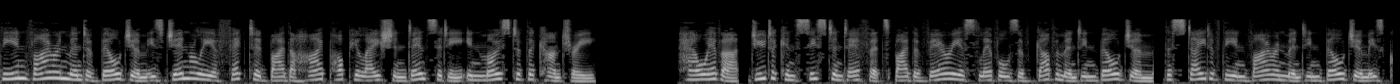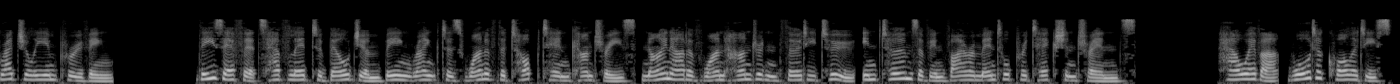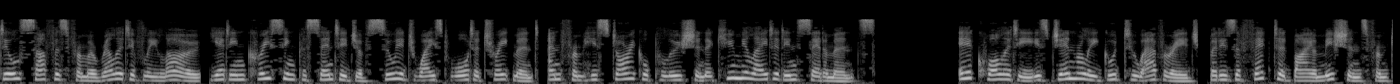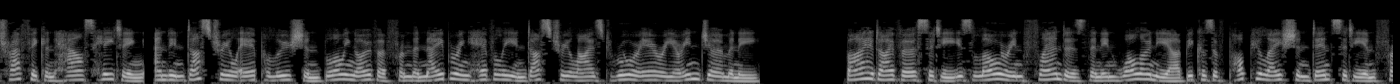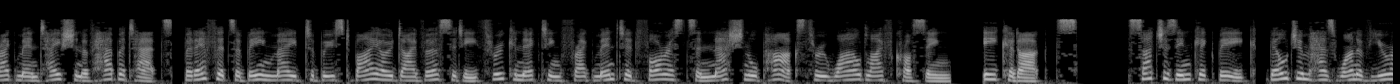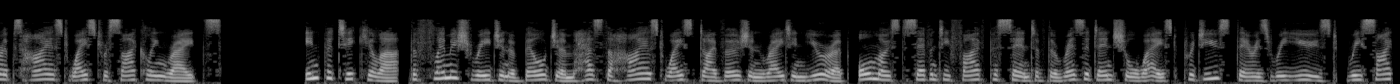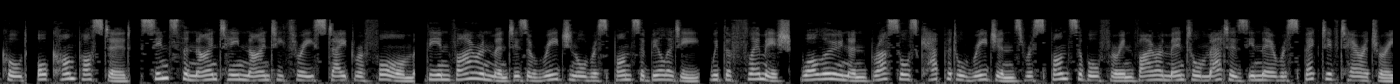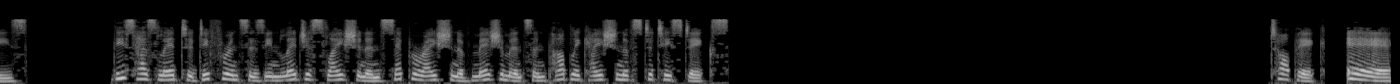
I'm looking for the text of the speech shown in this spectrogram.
The environment of Belgium is generally affected by the high population density in most of the country. However, due to consistent efforts by the various levels of government in Belgium, the state of the environment in Belgium is gradually improving. These efforts have led to Belgium being ranked as one of the top 10 countries 9 out of 132 in terms of environmental protection trends. However, water quality still suffers from a relatively low, yet increasing percentage of sewage wastewater treatment, and from historical pollution accumulated in sediments. Air quality is generally good to average, but is affected by emissions from traffic and house heating, and industrial air pollution blowing over from the neighboring heavily industrialized Ruhr area in Germany. Biodiversity is lower in Flanders than in Wallonia because of population density and fragmentation of habitats, but efforts are being made to boost biodiversity through connecting fragmented forests and national parks through wildlife crossing ecoducts such as in Beek, Belgium has one of Europe's highest waste recycling rates. In particular, the Flemish region of Belgium has the highest waste diversion rate in Europe, almost 75% of the residential waste produced there is reused, recycled, or composted. Since the 1993 state reform, the environment is a regional responsibility, with the Flemish, Walloon and Brussels capital regions responsible for environmental matters in their respective territories. This has led to differences in legislation and separation of measurements and publication of statistics. Topic: Air.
